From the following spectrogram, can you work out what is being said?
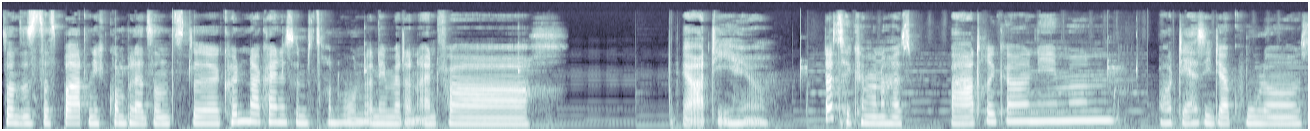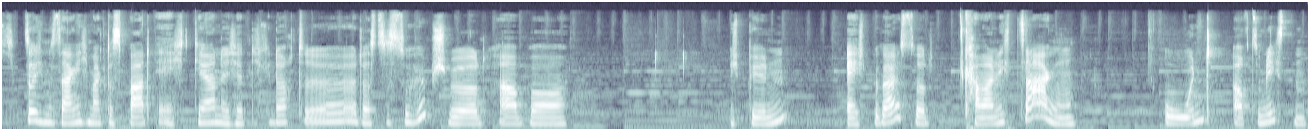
Sonst ist das Bad nicht komplett. Sonst äh, können da keine Sims dran wohnen. Dann nehmen wir dann einfach... Ja, die hier. Das hier können wir noch als Badregal nehmen. Oh, der sieht ja cool aus. So, ich muss sagen, ich mag das Bad echt gerne. Ich hätte nicht gedacht, äh, dass das so hübsch wird. Aber ich bin echt begeistert. Kann man nicht sagen. Und auf zum nächsten.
